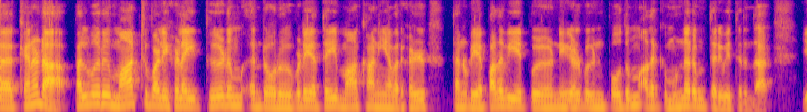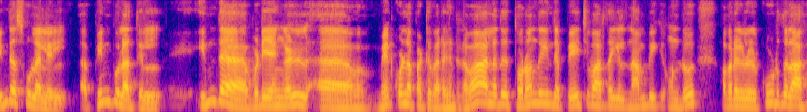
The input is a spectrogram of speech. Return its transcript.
அஹ், கனடா பல்வேறு மாற்று வழிகளை தேடும் என்ற ஒரு விடயத்தை மாகாணி அவர்கள் தன்னுடைய பதவியேற்பு நிகழ்வின் போதும் அதற்கு முன்னரும் தெரிவித்திருந்தார். இந்த சூழலில் பின்புலத்தில் இந்த விடயங்கள் அஹ், மேற்கொள்ளப்பட்டு வருகின்றனவா? அல்லது தொடர்ந்து இந்த பேச்சுவார்த்தையில் நம்பிக்கை கொண்டு அவர்கள் கூடுதலாக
